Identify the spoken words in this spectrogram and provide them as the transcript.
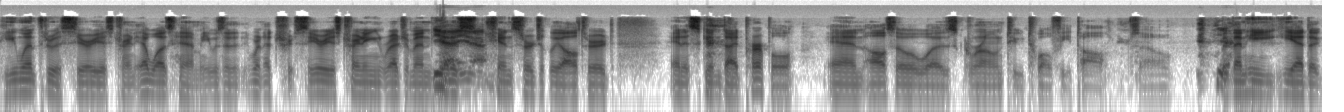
he went through a serious training. It was him. He was a, went a tr- serious training regimen. He Yeah, had his yeah. chin surgically altered, and his skin dyed purple, and also was grown to 12 feet tall. So, Yeah. but then he he had to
